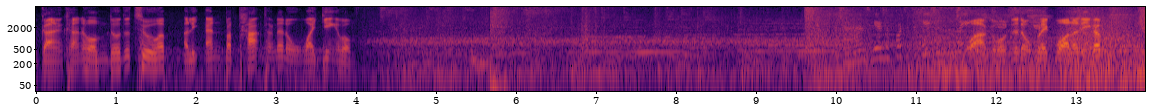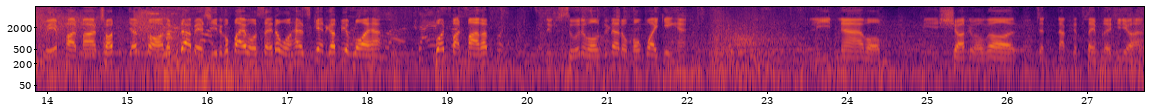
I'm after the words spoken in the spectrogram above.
มการแข่งขันครับผมดูทูทูครับอาริแอนปะทะทางด้านของไวกิ้งครับผม And here's a fortification for me. วางกับผมจะโด่งเบรกวอลแล้วนี่ครับเวฟผ่านมาช็อตยัดต่อแล้วพุด้าเบชีแล้วก็ไปบอกใส่ด้านของแฮนสเกตครับเรียบร้อยฮะ Dire พ่นปัดมาครับ fortifications. หนึ่งศูนย์ครับผมทางด้านของไวกิ้งฮะลีน่าครับผมมีช็อตของผมก็จะหนักจะเต็มเลยทีเดียวฮะ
